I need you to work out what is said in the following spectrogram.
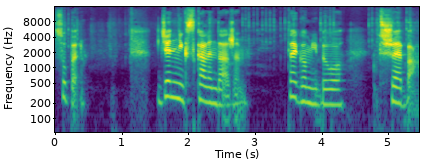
Super. Dziennik z kalendarzem. Tego mi było trzeba.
